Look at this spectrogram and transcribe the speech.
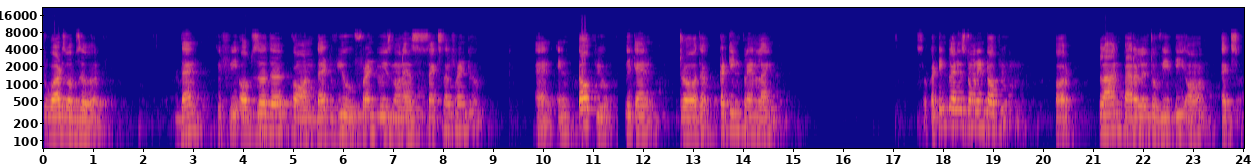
towards observer then if we observe the cone that view front view is known as sectional front view. And in top view we can draw the cutting plane line. So cutting plane is drawn in top view or plan parallel to VP on X1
